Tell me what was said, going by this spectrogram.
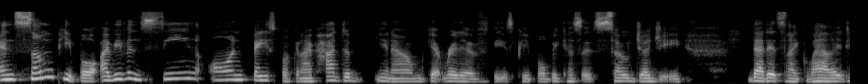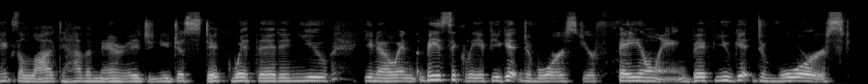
And some people I've even seen on Facebook, and I've had to, you know, get rid of these people because it's so judgy that it's like well it takes a lot to have a marriage and you just stick with it and you you know and basically if you get divorced you're failing. But if you get divorced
